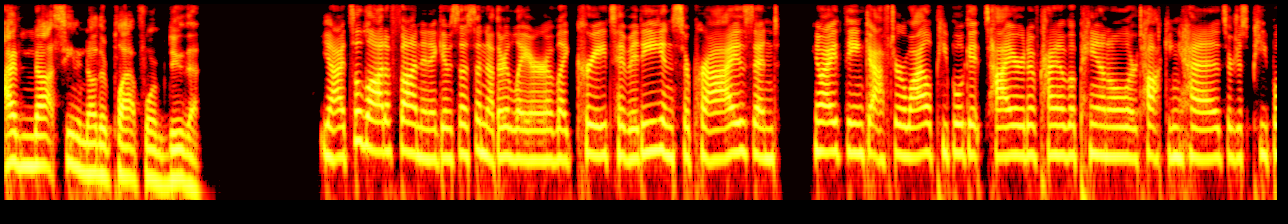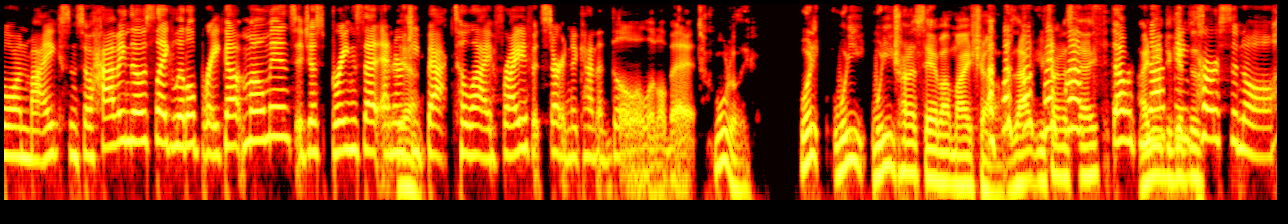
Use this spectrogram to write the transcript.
I've not seen another platform do that. Yeah, it's a lot of fun and it gives us another layer of like creativity and surprise. And, you know, I think after a while, people get tired of kind of a panel or talking heads or just people on mics. And so having those like little breakup moments, it just brings that energy yeah. back to life, right? If it's starting to kind of dull a little bit. Totally. What what are you what are you trying to say about my show? Is that what you're trying to say? that was I need to get this personal.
